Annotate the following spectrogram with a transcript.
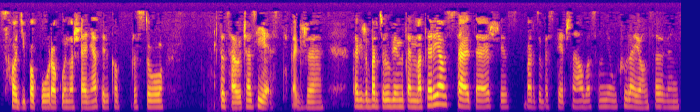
schodzi po pół roku noszenia, tylko po prostu to cały czas jest. Także, także bardzo lubimy ten materiał. Stal też jest bardzo bezpieczna, oba są nieuczulające, więc,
